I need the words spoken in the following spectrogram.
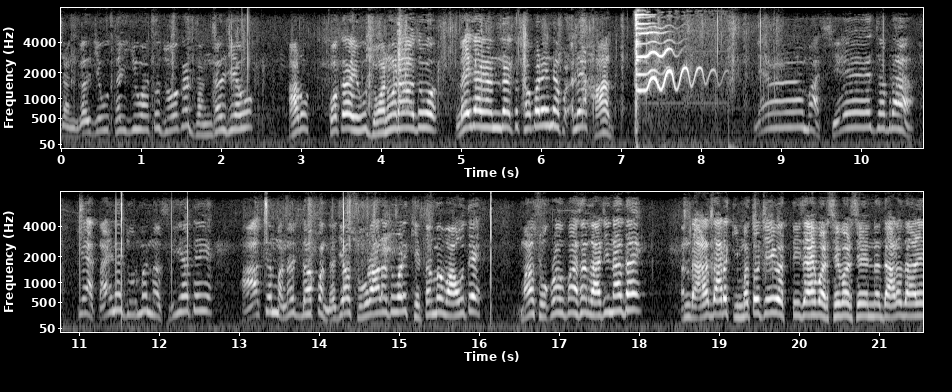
જંગલ જેવું થઈ ગયું હતું જો કે જંગલ જેવું. હારું, કોક એવું જાનવર આવે તો લઈ જાય અંદર, તો ખબર ના પડે. અલે હાથ લે માસે જબરા. કહેતાય ને, જોરમાં નસરી હતી. હા છે, મને દસ પંદર જેવા સોળ આવે તો વળી ખેતરમાં વાવું તે મારા છોકરો પાછળ રાજી ના થાય અને દાડે દાડે કિંમતો છે વધતી જાય વર્ષે વર્ષે ને દાડે દાડે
